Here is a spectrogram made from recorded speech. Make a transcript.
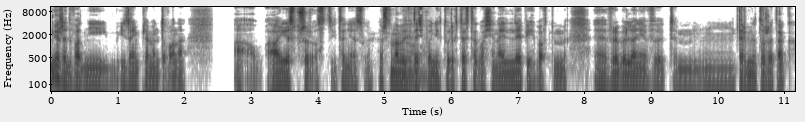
Mierze dwa dni i zaimplementowane. A, a jest przyrost i to niezły. Zresztą nawet No. widać po niektórych testach właśnie najlepiej chyba w tym e, w Rebellionie, w tym mm, Terminatorze, tak?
